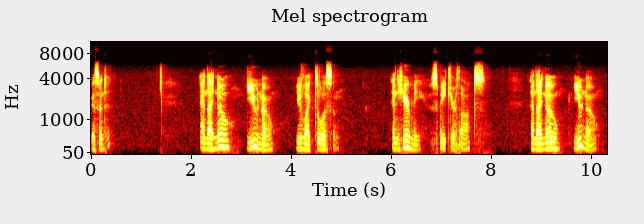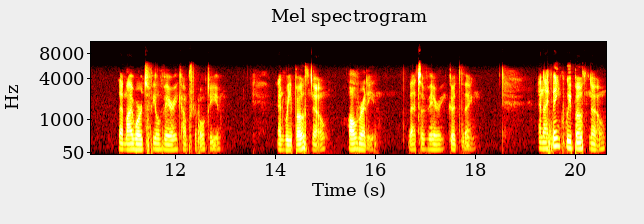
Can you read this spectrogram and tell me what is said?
isn't it? And I know you know you like to listen and hear me speak your thoughts. And I know you know that my words feel very comfortable to you. And we both know already that's a very good thing. And I think we both know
